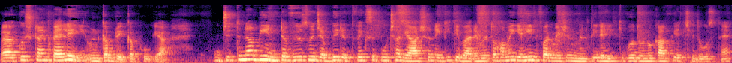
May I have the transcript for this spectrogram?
आ, कुछ टाइम पहले ही उनका ब्रेकअप हो गया। जितना भी इंटरव्यूज़ में जब भी ऋत्विक से पूछा गया आशा नेगी के बारे में तो हमें यही इन्फॉर्मेशन मिलती रही कि वो दोनों काफ़ी अच्छे दोस्त हैं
